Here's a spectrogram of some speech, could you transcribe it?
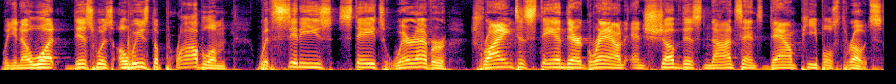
Well, you know what? This was always the problem with cities, states, wherever, trying to stand their ground and shove this nonsense down people's throats.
